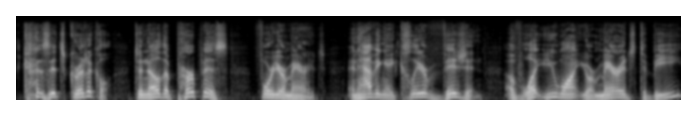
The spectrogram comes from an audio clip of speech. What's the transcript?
Because it's critical to know the purpose for your marriage and having a clear vision of what you want your marriage to be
